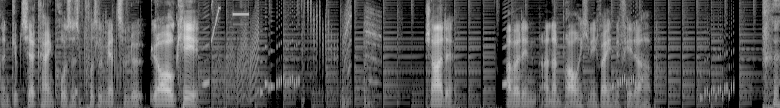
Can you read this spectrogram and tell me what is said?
Dann gibt es ja kein großes Puzzle mehr zu lösen. Ja, okay. Schade. Aber den anderen brauche ich nicht, weil ich eine Feder habe.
